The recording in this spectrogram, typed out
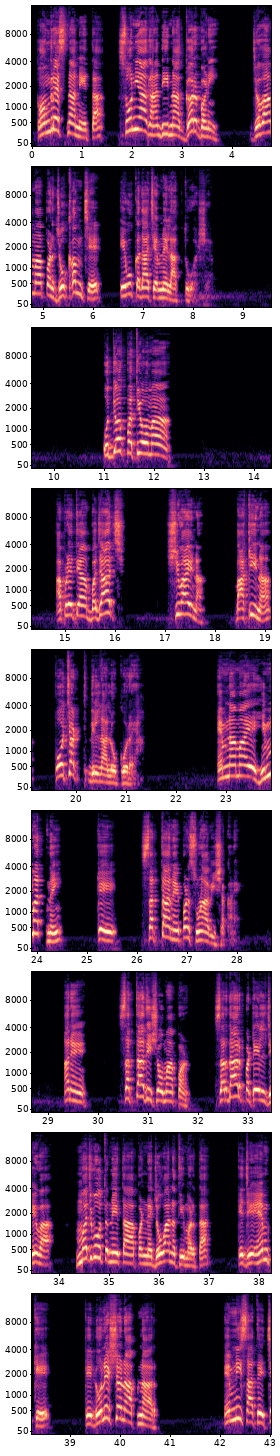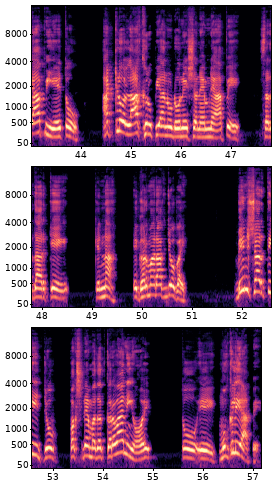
કોંગ્રેસના નેતા સોનિયા ગાંધીના ઘર ભણી જવામાં પણ જોખમ છે. એવું કદાચ એમને લાગતું હશે. ઉદ્યોગપતિઓમાં આપણે ત્યાં બજાજ સિવાયના બાકીના પોચટ દિલના લોકો રહ્યા. એમનામાં એ હિંમત નહીં કે સત્તાને પણ સુણાવી શકાય. અને સત્તાધીશોમાં પણ સરદાર પટેલ જેવા મજબૂત નેતા આપણને જોવા નથી મળતા કે જે એમ કે કે ડોનેશન આપનાર એમની સાથે ચા પીએ તો આટલો લાખ રૂપિયાનું ડોનેશન એમને આપે સરદાર કે કે ના, એ ઘરમાં રાખજો ભાઈ. બિનશરતી જો પક્ષને મદદ કરવાની હોય તો એ મોકલી આપે.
